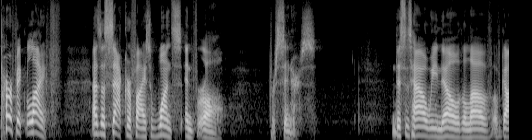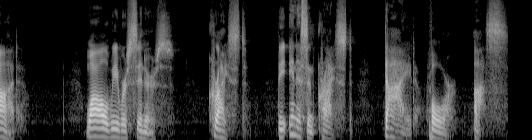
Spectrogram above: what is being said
perfect life as a sacrifice once and for all for sinners. This is how we know the love of God. While we were sinners, Christ, the innocent Christ, died for us.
